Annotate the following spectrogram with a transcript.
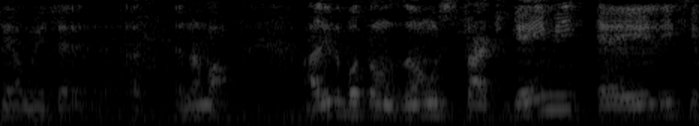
realmente é, é, é normal. Ali no botãozão Start Game é ele que,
